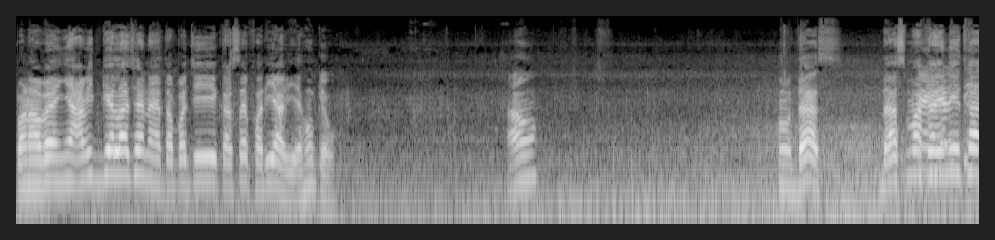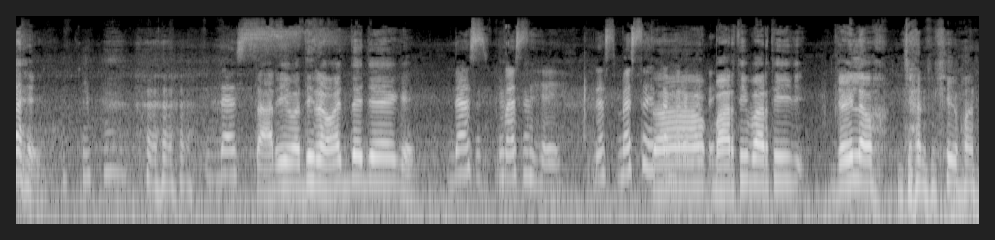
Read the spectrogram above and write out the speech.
પણ હવે અહીંયા આવી જ ગયેલા છે ને તો પછી કશે ફરી આવીએ શું કેવું? આવું? હું દસ. દસમાં કઈ નહીં થાય. દસ. તારી બધી રવા જ દેજે કે? દસ બસ હે. બસ તમારા બારથી બહારથી બહારથી જોઈ લો જાનકી વન.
